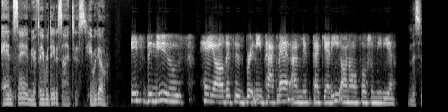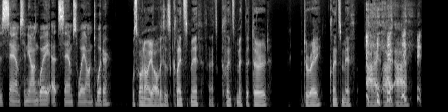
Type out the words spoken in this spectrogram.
and Sam, your favorite data scientist. Here we go. It's the news. Hey, y'all, this is Brittany Packnett. I'm Miss Packyetti on all social media. This is Sam Sinyangwe at Sam Sway on Twitter. What's going on, y'all? This is Clint Smith. That's Clint Smith the third. DeRay, Clint Smith, I, I, I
